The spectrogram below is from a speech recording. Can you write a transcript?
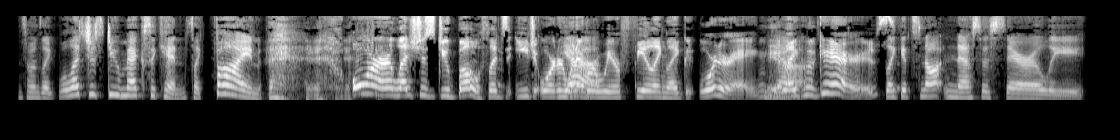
And someone's like, well, let's just do Mexican. It's like, fine. or let's just do both. Let's each order yeah. whatever we're feeling like ordering. Yeah. Like, who cares? Like, it's not necessarily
